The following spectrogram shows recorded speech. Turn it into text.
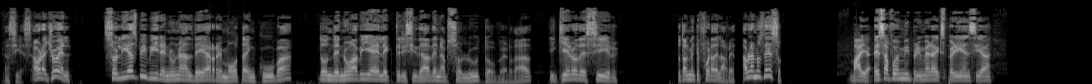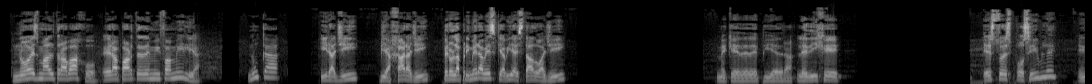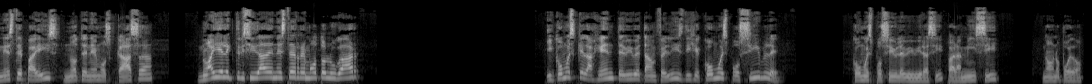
Así es. Ahora, Joel, solías vivir en una aldea remota en Cuba donde no había electricidad en absoluto, ¿verdad? Y quiero decir, totalmente fuera de la red. Háblanos de eso. Vaya, esa fue mi primera experiencia. No es mal trabajo, era parte de mi familia. Nunca ir allí, viajar allí, pero la primera vez que había estado allí, me quedé de piedra. Le dije, ¿esto es posible? En este país no tenemos casa, no hay electricidad en este remoto lugar. ¿Y cómo es que la gente vive tan feliz? Dije, ¿cómo es posible? ¿Cómo es posible vivir así? Para mí sí. No, no puedo.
